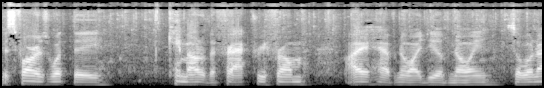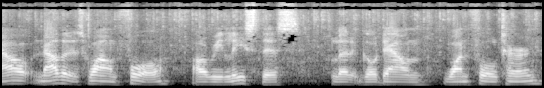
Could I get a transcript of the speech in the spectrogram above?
As far as what they came out of the factory from, I have no idea of knowing. So now, now that it's wound full, I'll release this, let it go down one full turn.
